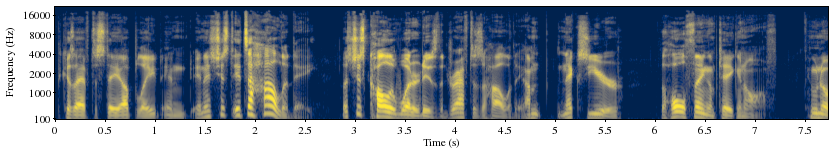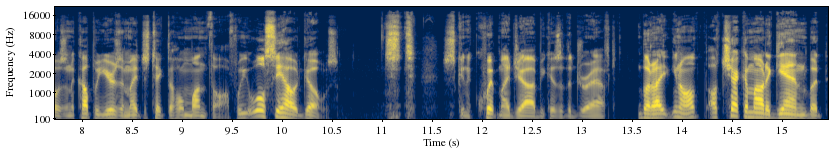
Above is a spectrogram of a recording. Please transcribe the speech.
because I have to stay up late, and and it's just it's a holiday. Let's just call it what it is. The draft is a holiday. I'm next year. The whole thing I'm taking off. Who knows? In a couple years, I might just take the whole month off. We, we'll see how it goes. Just, just going to quit my job because of the draft. But I, you know, I'll, I'll check him out again. But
